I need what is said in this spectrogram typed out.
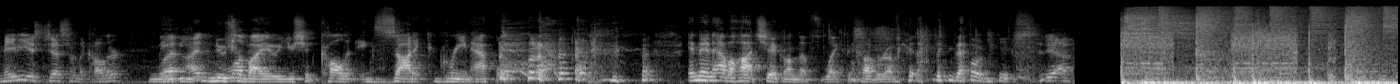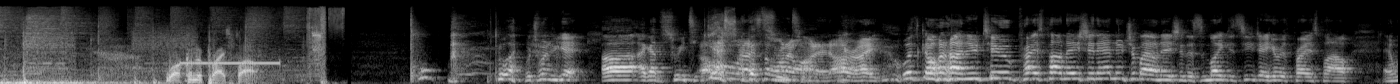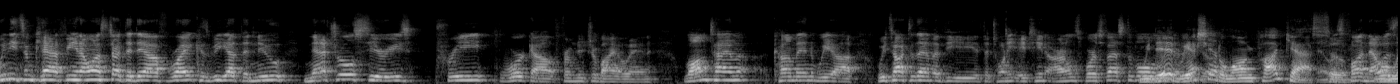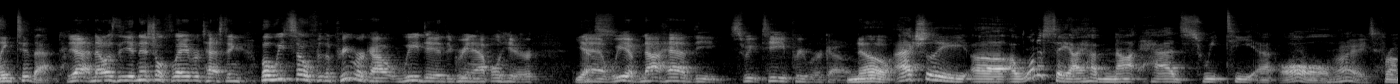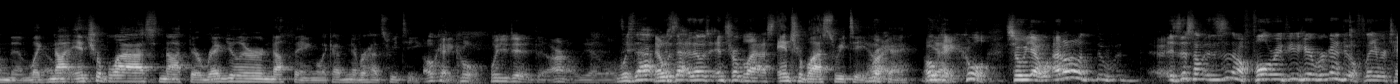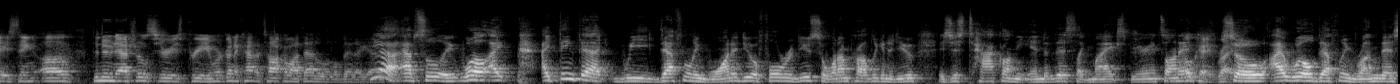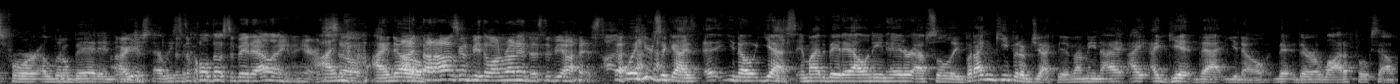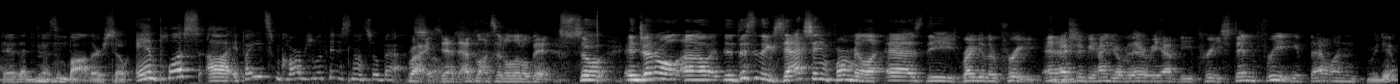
Maybe it's just from the color. Maybe but I love it. NutraBio, you should call it exotic green apple, and then have a hot chick on the like the cover of it. I think that would be. Yeah. Welcome to Price Plow. Which one did you get? Uh, I got the sweet tea. yes, oh, I got that's the the one tea. I wanted. All right. What's going on, YouTube? Price Plow Nation and NutraBio Nation. This is Mike and CJ here with Price Plow, and we need some caffeine. I want to start the day off right because we got the new Natural Series pre-workout from NutraBio in. Long time coming. We uh we talked to them at the at the 2018 Arnold Sports Festival. We did. We actually had a long podcast. It so was fun. That we'll was- link to that. Yeah, and that was the initial flavor testing. But we so for the pre-workout, we did the green apple here. Yes. And we have not had the sweet tea pre-workout. No, actually, uh, I want to say I have not had sweet tea at all Right. from them. Like not Intrablast, not their regular, nothing. Like I've never had sweet tea. Okay, cool. Well, you did it at the Arnold. Yeah. Little Was tea. that- that was was that- that was Intrablast. Intrablast sweet tea. Right. Okay. Okay. Yeah. Cool. So yeah, I don't know. Is this a, this isn't a full review here? We're gonna do a flavor tasting of the new Natural Series Pre, and we're gonna kind of talk about that a little bit, I guess. Yeah, absolutely. Well, I I think that we definitely want to do a full review. So what I'm probably going to do is just tack on the end of this like my experience on it. Okay, right. So I will definitely run this for a little bit and, and just at least a a full dose of beta alanine in here. I so know- I know. I thought I was gonna be the one running this, to be honest. well, here's the guys. Uh, you know, yes, am I the beta alanine hater? Absolutely, but I can keep it objective. I mean, I I, I get that. You know, there, there are a lot of folks out there that it Mm-hmm. doesn't bother. So, and plus, uh, if I eat some carbs with it, it's not so bad. Right, So- yeah, that blunts it a little bit. So, in general, uh, this is the exact same formula as the regular pre. And Mm-hmm. actually, behind you over there, we have the pre stem free. That one, We do.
